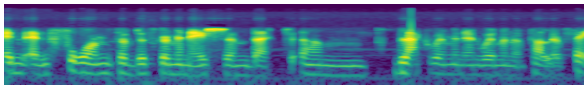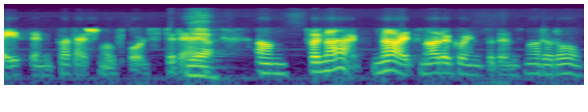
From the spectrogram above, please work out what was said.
and, and, forms of discrimination that um, black women and women of color face in professional sports today. Yeah. Um, so no, no, it's not a coincidence, not at all.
